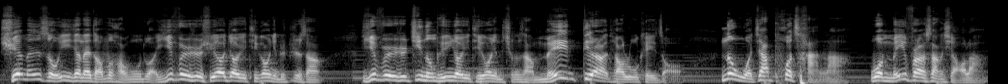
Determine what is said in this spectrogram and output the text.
学门手艺，将来找份好工作。一份是学校教育提高你的智商，一份是技能培训教育提高你的情商，没第二条路可以走。那我家破产了，我没法上学了，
